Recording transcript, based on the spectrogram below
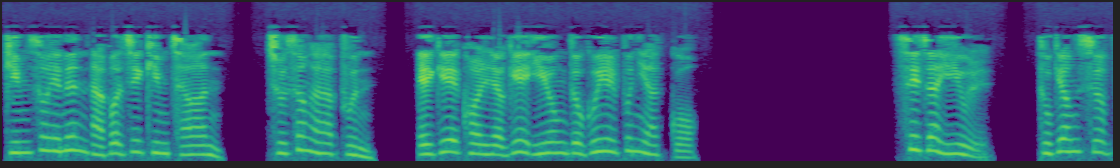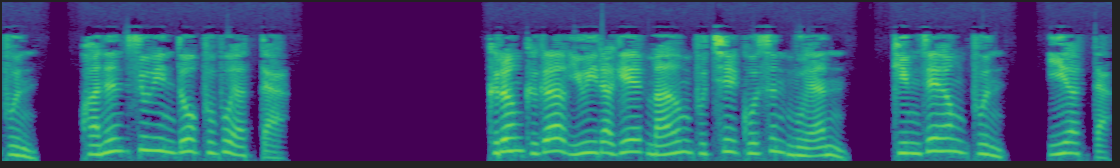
김소혜는 아버지 김차원, 조성아 분에게 권력의 이용도구일 뿐이었고 세자 이율, 도경수 분 과는 수윈도 부부였다. 그럼 그가 유일하게 마음 붙일 곳은 무한, 김재형 분 이었다.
